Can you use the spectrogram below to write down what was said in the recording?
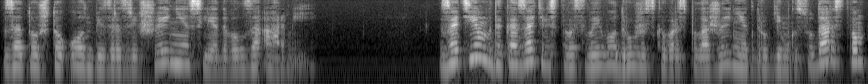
за то, что он без разрешения следовал за армией. Затем, в доказательство своего дружеского расположения к другим государствам,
